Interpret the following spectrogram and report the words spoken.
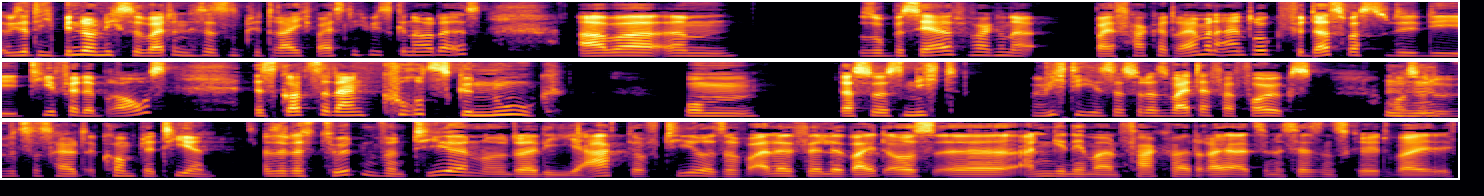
wie gesagt, ich bin noch nicht so weit in Assassin's Creed 3, ich weiß nicht, wie es genau da ist, aber ähm, so bisher bei Far Cry 3 mein Eindruck, für das, was du die, die Tierfälle brauchst, ist Gott sei Dank kurz genug, um, dass du es nicht wichtig ist, dass du das weiter verfolgst. Außer Mhm. du willst das halt komplettieren. Also das Töten von Tieren oder die Jagd auf Tiere ist auf alle Fälle weitaus äh, angenehmer in Far Cry 3 als in Assassin's Creed, weil ich, Ich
